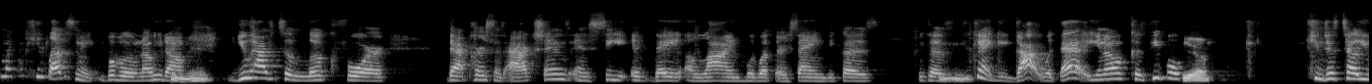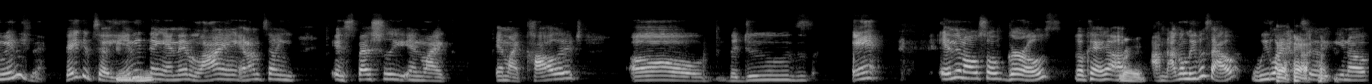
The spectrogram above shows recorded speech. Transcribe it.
like he loves me. Boo boo. No, he don't. Mm-hmm. You have to look for that person's actions and see if they align with what they're saying because because mm-hmm. you can't get got with that, you know, because people yeah can just tell you anything. They can tell you mm-hmm. anything and they're lying. And I'm telling you, especially in like in like college, oh, the dudes and and then also girls. Okay, I'm, right. I'm not gonna leave us out. We like to, you know,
